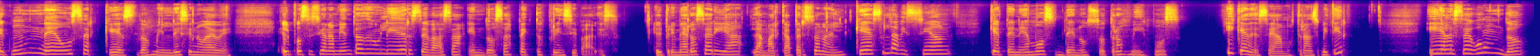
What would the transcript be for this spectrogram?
Según Neus Arqués 2019, el posicionamiento de un líder se basa en dos aspectos principales. El primero sería la marca personal, que es la visión que tenemos de nosotros mismos y que deseamos transmitir. Y el segundo,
